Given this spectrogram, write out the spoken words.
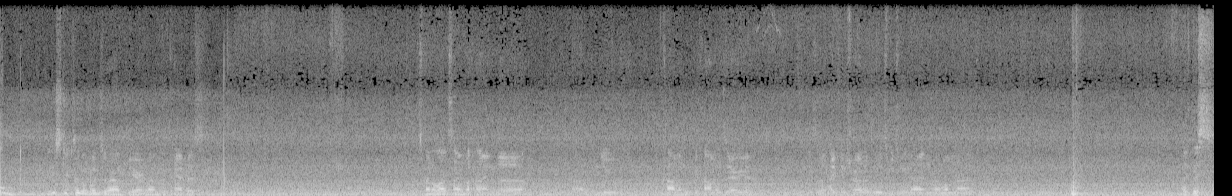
Um, I just stick to the woods around here, around the campus. Spent a lot of time behind the, uh, the new common, the commons area. There's a hiking trail that leads between that and the alumni. Like this.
